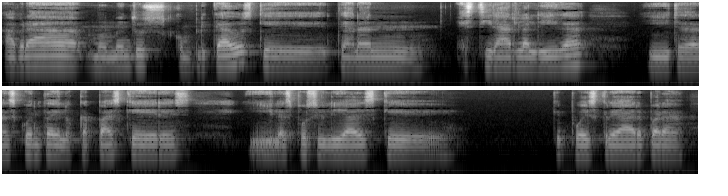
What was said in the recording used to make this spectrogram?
Habrá momentos complicados que te harán estirar la liga y te darás cuenta de lo capaz que eres y las posibilidades que, que puedes crear para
